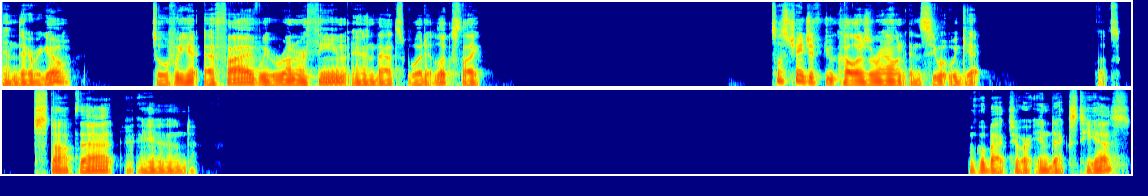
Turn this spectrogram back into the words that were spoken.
And there we go. So if we hit F5, we run our theme, and that's what it looks like. So let's change a few colors around and see what we get. Let's stop that and We'll go back to our index.ts.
